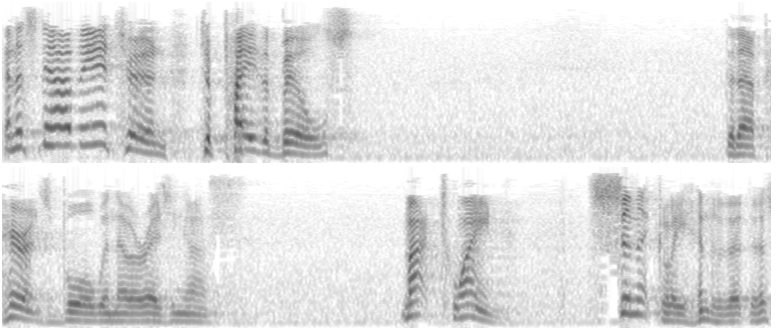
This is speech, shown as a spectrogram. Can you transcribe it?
and it's now their turn to pay the bills that our parents bore when they were raising us. Mark Twain cynically hinted at this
